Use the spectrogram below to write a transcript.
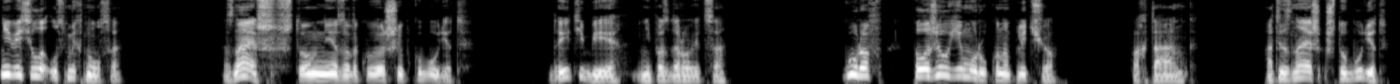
невесело усмехнулся. Знаешь, что мне за такую ошибку будет? Да и тебе не поздоровится. Гуров положил ему руку на плечо. Вахтанг, а ты знаешь, что будет,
